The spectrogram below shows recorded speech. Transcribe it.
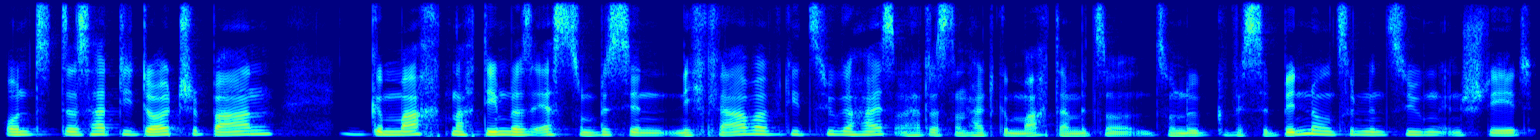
Und das hat die Deutsche Bahn gemacht, nachdem das erst so ein bisschen nicht klar war, wie die Züge heißen, und hat das dann halt gemacht, damit so, so eine gewisse Bindung zu den Zügen entsteht.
